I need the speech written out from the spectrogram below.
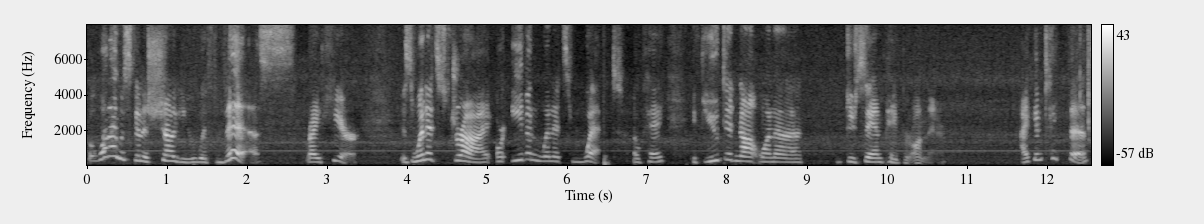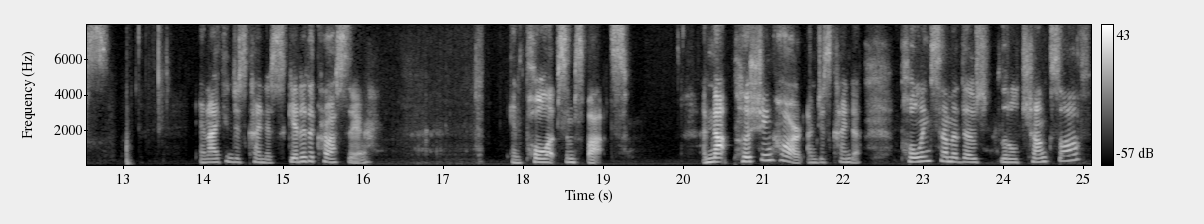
But what I was going to show you with this right here is when it's dry or even when it's wet, okay? If you did not want to do sandpaper on there, I can take this and I can just kind of skid it across there and pull up some spots. I'm not pushing hard. I'm just kind of pulling some of those little chunks off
